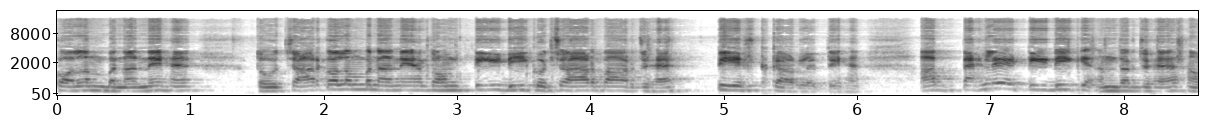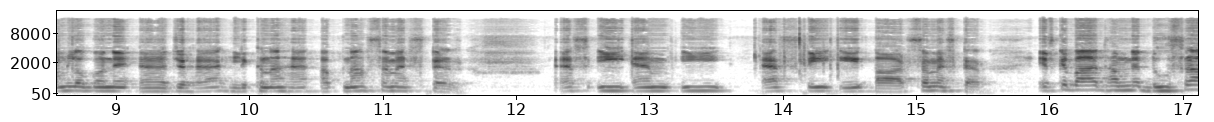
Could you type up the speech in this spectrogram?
कॉलम बनाने हैं तो चार कॉलम बनाने हैं तो हम टी डी को चार बार जो है पेस्ट कर लेते हैं। अब पहले टीडी के अंदर जो है, हम लोगों ने जो है लिखना है अपना semester F E M E F T E R semester इसके बाद हमने दूसरा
